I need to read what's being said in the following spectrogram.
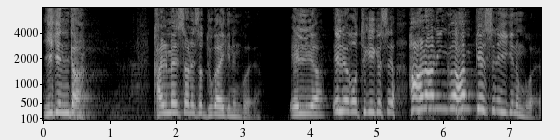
이긴다. 갈멜산에서 누가 이기는 거예요? 엘리야. 엘리야가 어떻게 이겼어요? 하나님과 함께 했으니 이기는 거예요.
